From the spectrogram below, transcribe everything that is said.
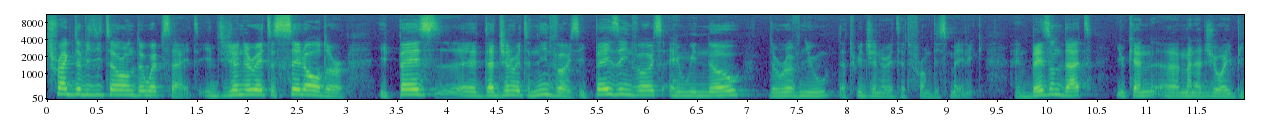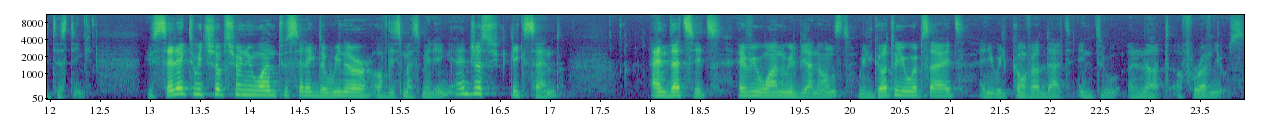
track the visitor on the website, it generates a sale order, it pays, uh, that generates an invoice, it pays the invoice, and we know the revenue that we generated from this mailing. And based on that, you can uh, manage your A-B testing. You select which option you want to select the winner of this mass mailing, and just click send. And that's it. Everyone will be announced, will go to your website, and you will convert that into a lot of revenues.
